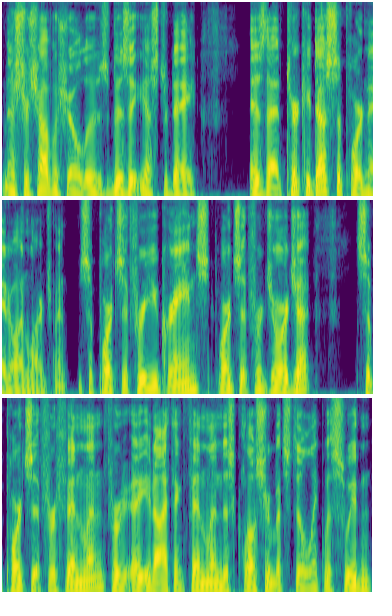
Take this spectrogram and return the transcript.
Minister Çavuşoğlu's visit yesterday is that Turkey does support NATO enlargement, supports it for Ukraine, supports it for Georgia, supports it for Finland. For uh, you know, I think Finland is closer, but still linked with Sweden.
